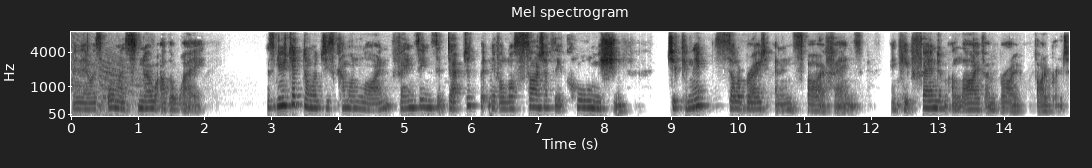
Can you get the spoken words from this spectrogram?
when there was almost no other way. As new technologies come online, fanzines adapted but never lost sight of their core mission to connect, celebrate, and inspire fans and keep fandom alive and bright, vibrant.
